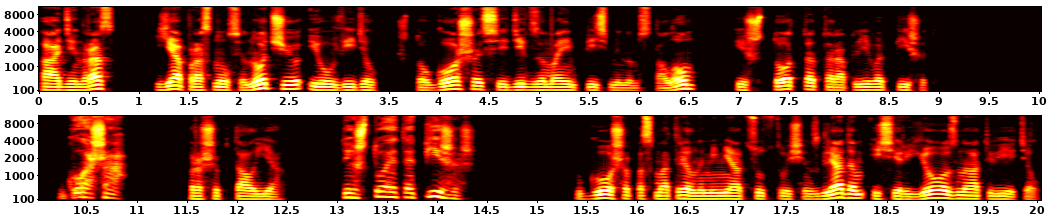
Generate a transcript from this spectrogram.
А один раз я проснулся ночью и увидел, что Гоша сидит за моим письменным столом и что-то торопливо пишет. «Гоша!» – прошептал я. «Ты что это пишешь?» Гоша посмотрел на меня отсутствующим взглядом и серьезно ответил.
